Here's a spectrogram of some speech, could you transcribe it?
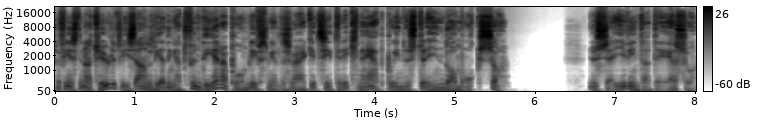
så finns det naturligtvis anledning att fundera på om Livsmedelsverket sitter i knät på industrin de också. Nu säger vi inte att det är så,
